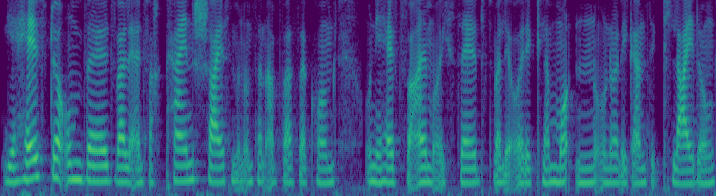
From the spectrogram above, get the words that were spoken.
Ihr helft der Umwelt, weil ihr einfach kein Scheiß mit unserem Abwasser kommt und ihr helft vor allem euch selbst, weil ihr eure Klamotten und eure ganze Kleidung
